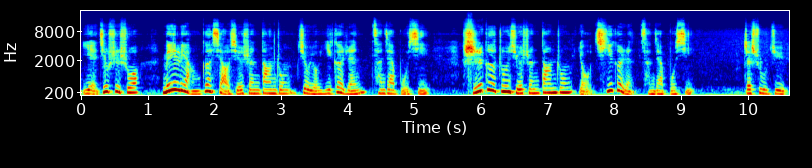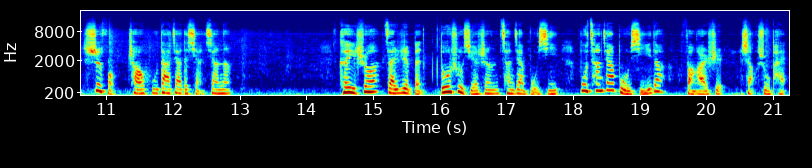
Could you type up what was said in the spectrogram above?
也就是说，每两个小学生当中就有一个人参加补习，十个中学生当中有七个人参加补习。这数据是否超乎大家的想象呢？可以说，在日本，多数学生参加补习，不参加补习的反而是少数派。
